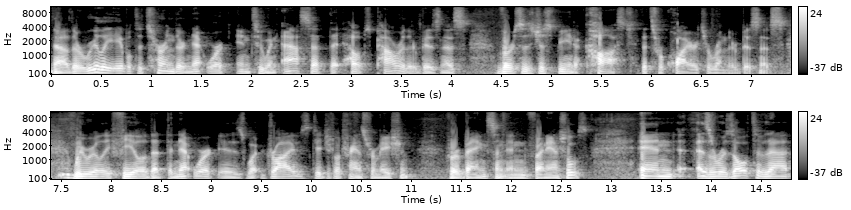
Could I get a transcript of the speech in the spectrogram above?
now they're really able to turn their network into an asset that helps power their business versus just being a cost that's required to run their business. We really feel that the network is what drives digital transformation for banks and, and financials. And as a result of that,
